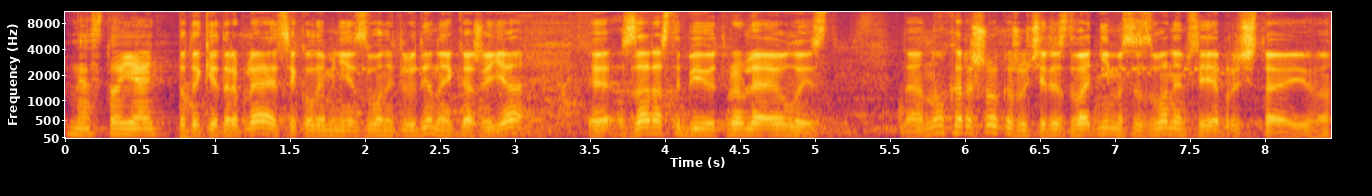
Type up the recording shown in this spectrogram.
не стоять. Таке трапляється, коли мені дзвонить людина і каже, я е, зараз тобі відправляю лист. Да, ну хорошо, кажу, через два дні ми созвонимося, я прочитаю його.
